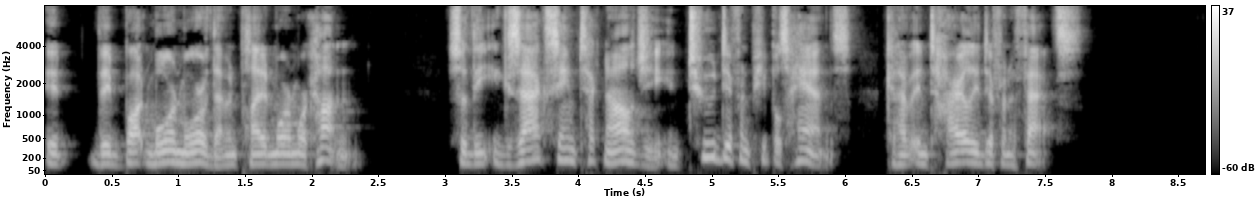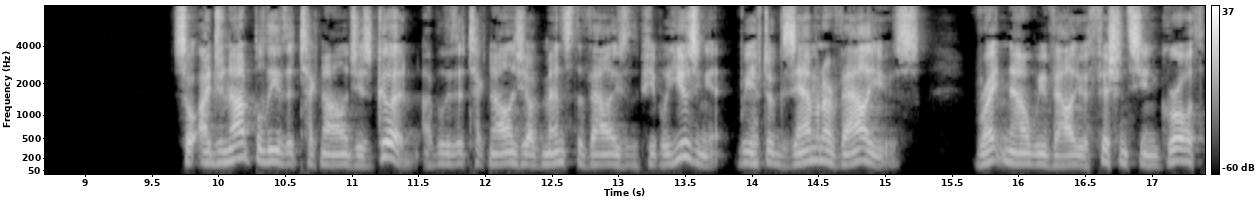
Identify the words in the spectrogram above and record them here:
it they bought more and more of them and planted more and more cotton. So the exact same technology in two different people's hands can have entirely different effects. So I do not believe that technology is good. I believe that technology augments the values of the people using it. We have to examine our values. Right now, we value efficiency and growth,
